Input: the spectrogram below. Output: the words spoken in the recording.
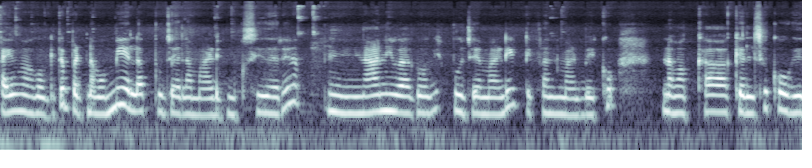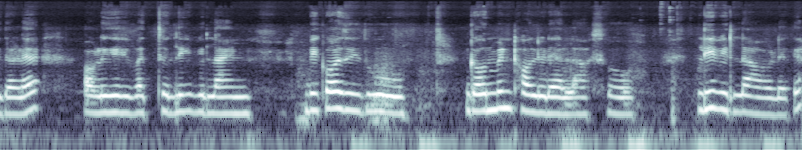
ಟೈಮ್ ಆಗೋಗಿದೆ. ಬಟ್ ನಮ್ಮ ಮಮ್ಮಿ ಎಲ್ಲ ಪೂಜೆ ಎಲ್ಲ ಮಾಡಿ ಮುಗಿಸಿದ್ದಾರೆ. ನಾನು ಇವಾಗ ಹೋಗಿ ಪೂಜೆ ಮಾಡಿ ಟಿಫನ್ ಮಾಡಬೇಕು. ನಮ್ಮ ಅಕ್ಕ ಕೆಲ್ಸಕ್ಕೆ ಹೋಗಿದ್ದಾಳೆ. ಅವಳಿಗೆ ಇವತ್ತು ಲೀವ್ ಇಲ್ಲ. ಆ್ಯಂಡ್ ಬಿಕಾಸ್ ಇದು ಗೌರ್ಮೆಂಟ್ ಹಾಲಿಡೇ ಅಲ್ಲ ಸೊ ಲೀವ್ ಇಲ್ಲ ಅವಳಿಗೆ.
